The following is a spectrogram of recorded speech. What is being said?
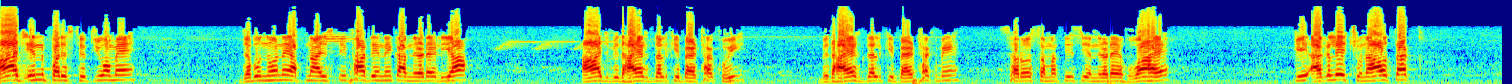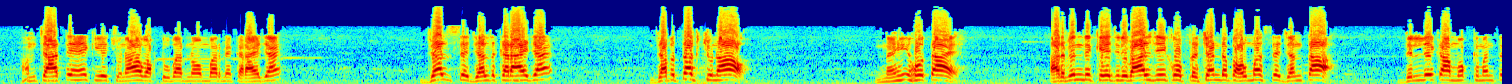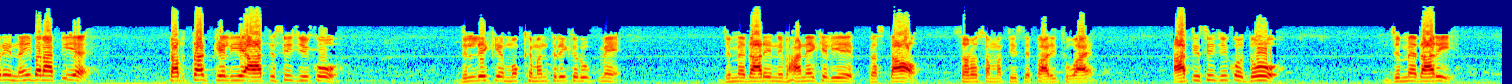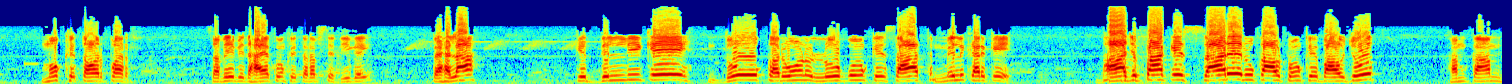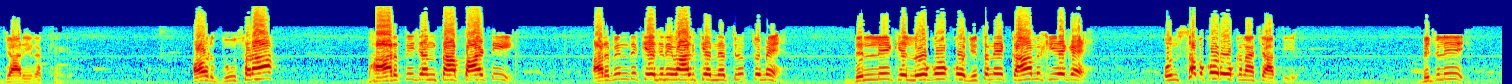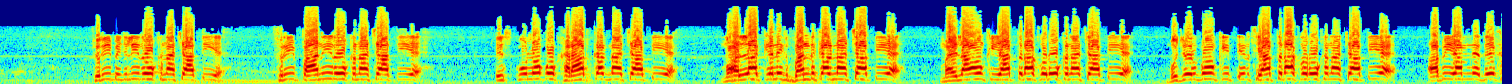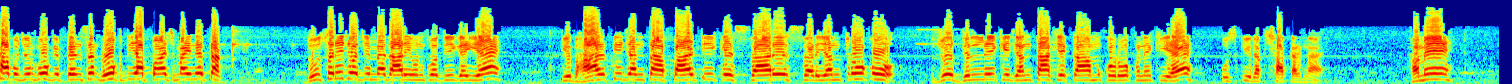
आज इन परिस्थितियों में जब उन्होंने अपना इस्तीफा देने का निर्णय लिया, आज विधायक दल की बैठक हुई। विधायक दल की बैठक में सर्वसम्मति से निर्णय हुआ है कि अगले चुनाव तक हम चाहते हैं कि ये चुनाव अक्टूबर नवंबर में कराए जाए। जल्द से जल्द कराए जाए। जब तक चुनाव नहीं होता है, अरविंद केजरीवाल जी को प्रचंड बहुमत से जनता दिल्ली का मुख्यमंत्री नहीं बनाती है, तब तक के लिए आतिशी जी को दिल्ली के मुख्यमंत्री के रूप में ज़िम्मेदारी निभाने के लिए प्रस्ताव सर्वसम्मति से पारित हुआ है। आतिशी जी को दो ज़िम्मेदारी मुख्य तौर पर सभी विधायकों की तरफ़ से दी गई। पहला, कि दिल्ली के दो करोड़ लोगों के साथ मिलकर के भाजपा के सारे रुकावटों के बावजूद हम काम जारी रखेंगे। और दूसरा, भारतीय जनता पार्टी अरविंद केजरीवाल के नेतृत्व में दिल्ली के लोगों को जितने काम किए गए, उन सबको रोकना चाहती है। बिजली, फ्री बिजली रोकना चाहती है, फ्री पानी रोकना चाहती है, स्कूलों को खराब करना चाहती है, मोहल्ला क्लिनिक बंद करना चाहती है, महिलाओं की यात्रा को रोकना चाहती है, बुज़ुर्गों की तीर्थ यात्रा को रोकना चाहती है अभी हमने देखा बुज़ुर्गों की पेंशन रोक दिया पाँच महीने तक। दूसरी जो ज़िम्मेदारी उनको दी गई है कि भारतीय जनता पार्टी के सारे षडयंत्रों को, जो दिल्ली की जनता के काम को रोकने की है, उसकी रक्षा करना है। हमें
